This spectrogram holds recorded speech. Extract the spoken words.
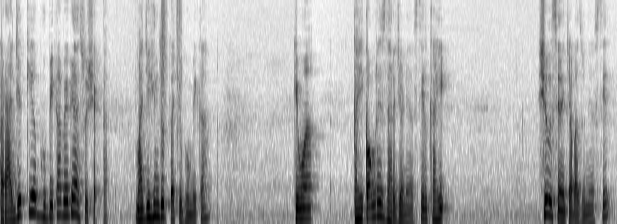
राजकीय भूमिका वेगळ्या असू शकतात. माझी हिंदुत्वाची भूमिका किंवा काही काँग्रेस धार्जणे असतील काही शिवसेनेच्या बाजूने असतील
